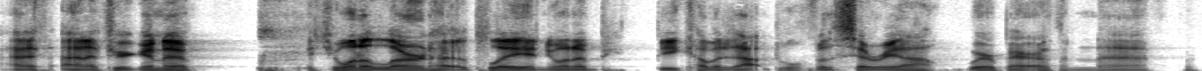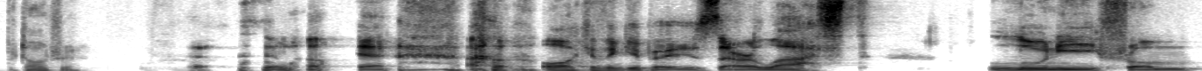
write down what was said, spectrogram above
And if, and if you're gonna, if you want to learn how to play and you want to be, become adaptable for the Serie A, we're better than uh, well, yeah. All I can think about is our last loanee from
